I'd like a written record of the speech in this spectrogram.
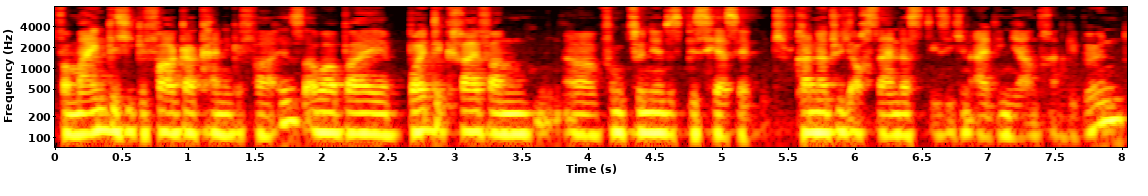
vermeintliche Gefahr gar keine Gefahr ist. Aber bei Beutegreifern äh, funktioniert es bisher sehr gut. Kann natürlich auch sein, dass die sich in einigen Jahren dran gewöhnen.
